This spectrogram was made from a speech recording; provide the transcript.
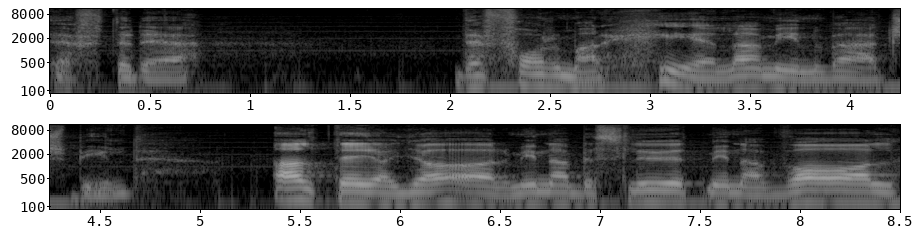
efter det, det formar hela min världsbild. Allt det jag gör, mina beslut, mina val,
